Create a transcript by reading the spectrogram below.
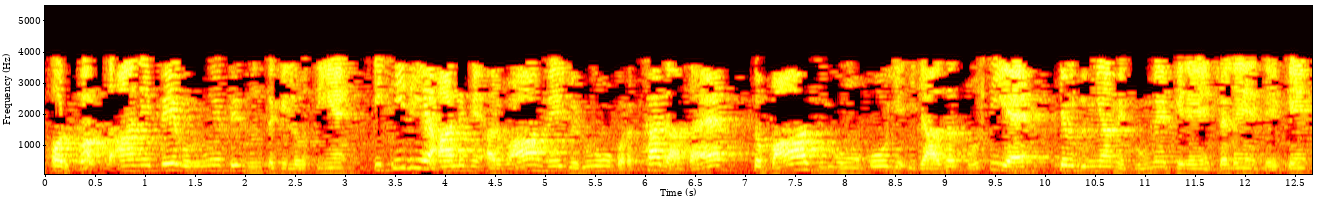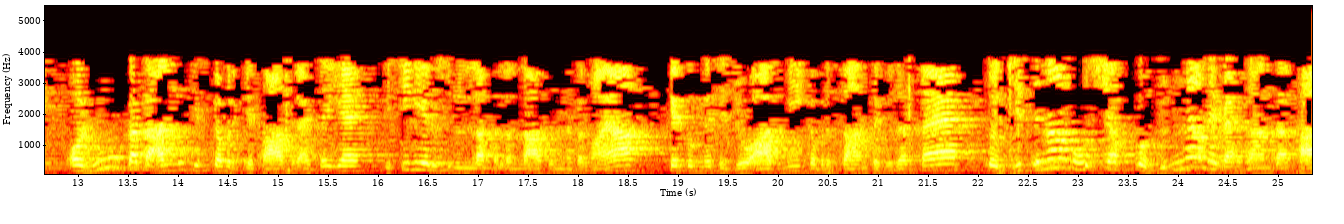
اور وقت آنے پہ وہ روحیں پھر منتقل ہوتی ہیں۔ اسی لیے عالم ارواح میں جو روحوں کو رکھا جاتا ہے تو بعض روحوں کو یہ اجازت ہوتی ہے کہ وہ دنیا میں گھومیں، پھریں، چلیں، دیکھیں، اور روح کا تعلق اس قبر کے ساتھ رہتا ہی ہے۔ اسی لیے رسول اللہ صلی اللہ علیہ وسلم نے فرمایا کہ تم میں سے جو آدمی قبرستان سے گزرتا ہے، تو جتنا وہ اس شخص کو دنیا میں پہچانتا تھا،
